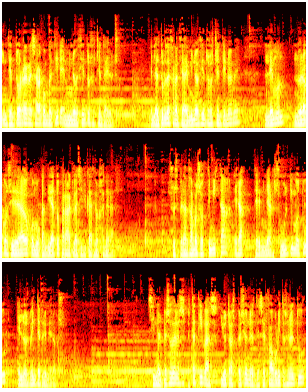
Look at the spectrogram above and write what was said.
intentó regresar a competir en 1988. En el Tour de Francia de 1989, Lemon no era considerado como candidato para la clasificación general. Su esperanza más optimista era terminar su último tour en los 20 primeros. Sin el peso de las expectativas y otras presiones de ser favoritos en el tour,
